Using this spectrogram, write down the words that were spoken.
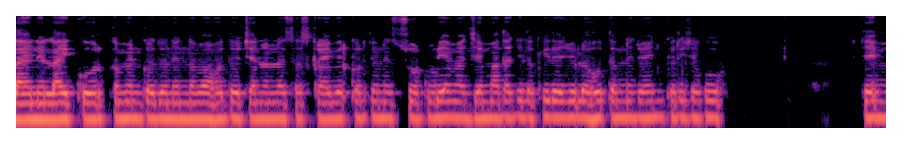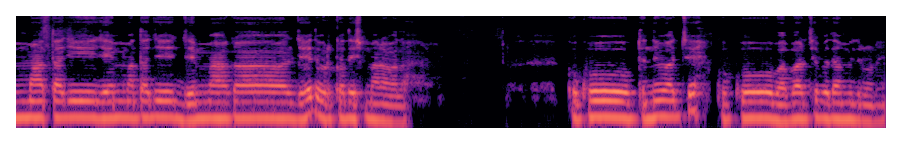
લાઈને લાઈક ઓર કમેન્ટ કરજો ને નવા હોય તો ચેનલને સબસ્ક્રાઈબર કરજો ને શોર્ટ વિડીયોમાં જય માતાજી લખી દેજો. એટલે હું તમને જોઈન કરી શકું. જય માતાજી જય માતાજી, જય મહાકાલ. જય દ્વારકાધીશ મારા વાલા. ખૂબ ખૂબ ધન્યવાદ છે. ખૂબ ખૂબ આભાર છે બધા મિત્રોને.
